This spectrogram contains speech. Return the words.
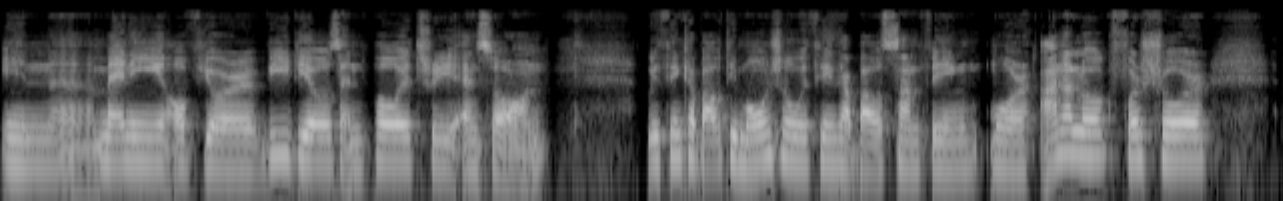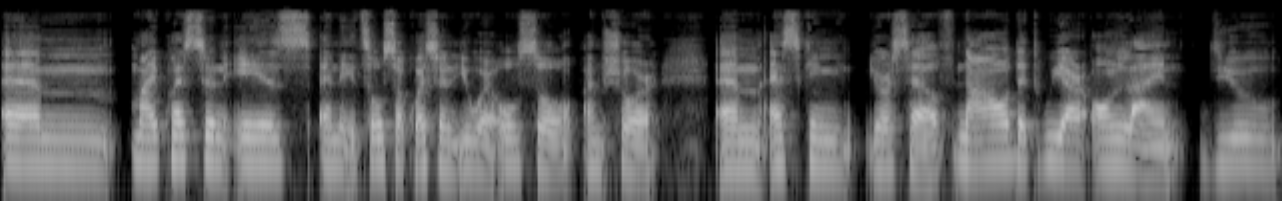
in uh, many of your videos and poetry and so on. We think about emotion, we think about something more analog for sure. Um, my question is, and it's also a question you were also, I'm sure, um, asking yourself now that we are online due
